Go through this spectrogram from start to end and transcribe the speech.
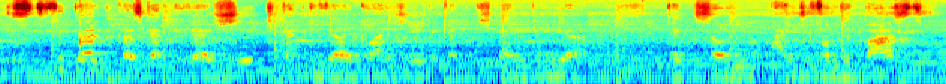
it's difficult because it can be very chic, it can be very grungy, it can, it can be, uh, take some idea from the past.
